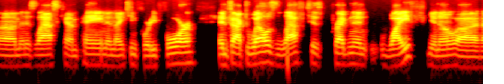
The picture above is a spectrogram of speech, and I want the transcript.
um, in his last campaign in 1944 in fact welles left his pregnant wife you know uh,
